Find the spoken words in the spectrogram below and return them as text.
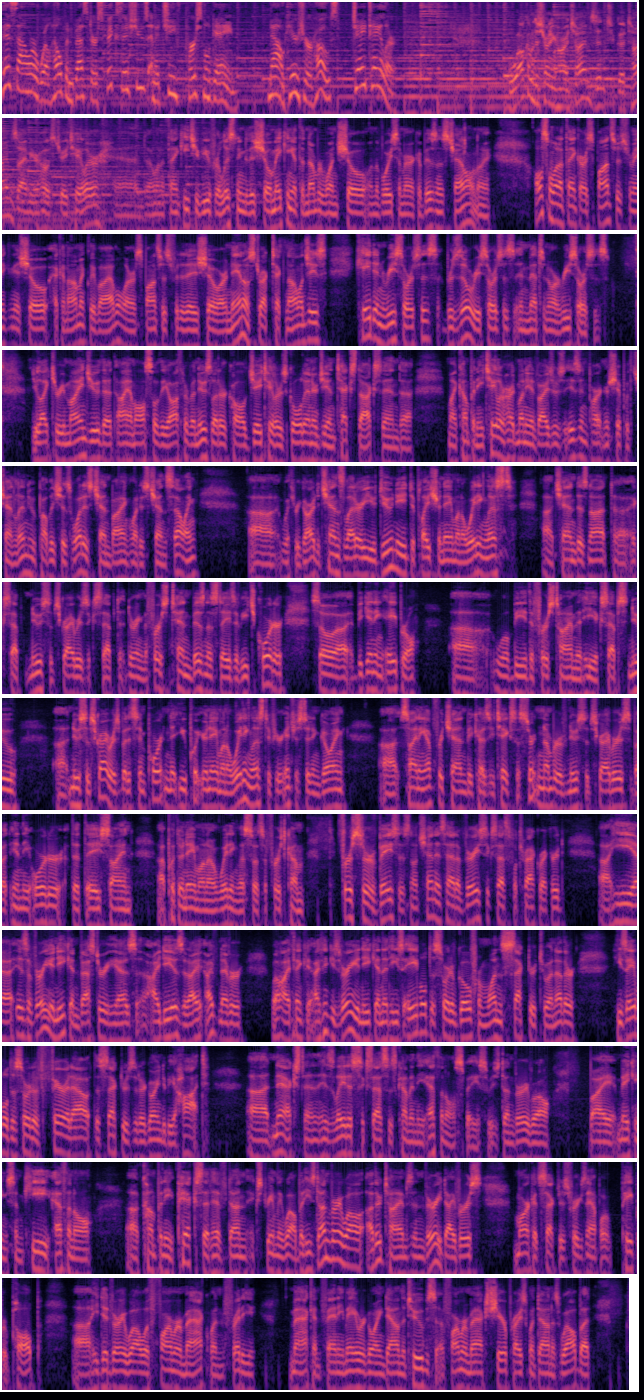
This hour will help investors fix issues and achieve personal gain. Now, here's your host, Jay Taylor. Welcome to Turning Hard Times into Good Times. I'm your host, Jay Taylor, and I want to thank each of you for listening to this show, making it the number one show on the Voice America Business Channel. And I also want to thank our sponsors for making this show economically viable. Our sponsors for today's show are NanoStruct Technologies, Cayden Resources, Brazil Resources, and Metanor Resources. I'd like to remind you that I am also the author of a newsletter called Jay Taylor's Gold, Energy, and Tech Stocks, and uh, my company, Taylor Hard Money Advisors, is in partnership with Chen Lin, who publishes What is Chen Buying, What is Chen Selling. Uh, with regard to Chen's letter, you do need to place your name on a waiting list. Uh, Chen does not uh, accept new subscribers except during the first 10 business days of each quarter. So, uh, beginning April uh, will be the first time that he accepts new uh, new subscribers, but it's important that you put your name on a waiting list if you're interested in going. Uh, signing up for Chen because he takes a certain number of new subscribers, but in the order that they sign, uh, put their name on a waiting list, so it's a first come, first serve basis. Now, Chen has had a very successful track record. Uh, he uh, is a very unique investor. He has uh, ideas that I, I've never. Well, I think I think he's very unique in that he's able to sort of go from one sector to another he's able to sort of ferret out the sectors that are going to be hot uh, next. And his latest success has come in the ethanol space. Which he's done very well by making some key ethanol uh, company picks that have done extremely well. But he's done very well other times in very diverse market sectors. For example, paper pulp. Uh, he did very well with Farmer Mac when Freddie Mac and Fannie Mae were going down the tubes. Uh, Farmer Mac's share price went down as well, but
